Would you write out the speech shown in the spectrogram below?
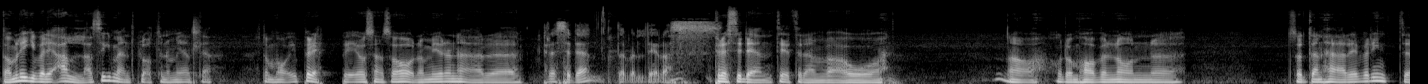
de ligger väl i alla segment Platinum egentligen? De har ju Preppi och sen så har de ju den här... Eh, president är väl deras... President heter den va och... Ja, och de har väl någon... Eh, så den här är väl inte...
